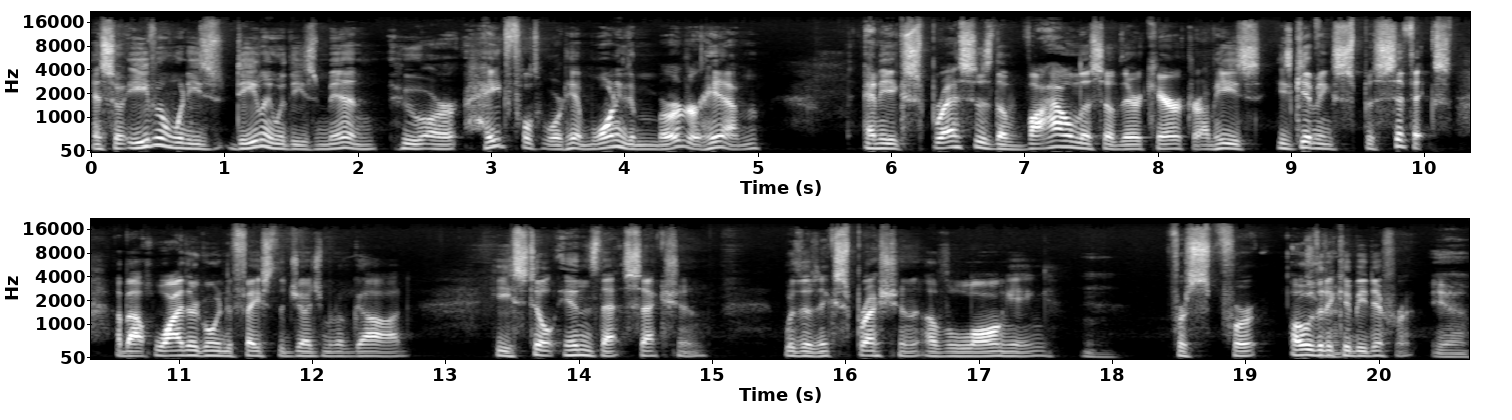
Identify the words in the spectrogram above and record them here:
And so, even when he's dealing with these men who are hateful toward him, wanting to murder him, and he expresses the vileness of their character, I mean, he's, he's giving specifics about why they're going to face the judgment of God. He still ends that section with an expression of longing mm-hmm. for, for, oh, that right. it could be different. Yeah.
